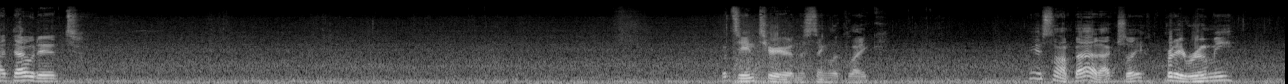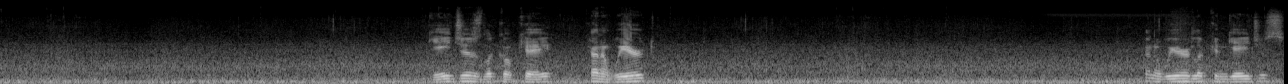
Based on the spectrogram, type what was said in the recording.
I doubt it. What's the interior in this thing look like? Yeah, It's not bad actually. Pretty roomy. Gauges look okay. Kind of weird. Kind of weird looking gauges.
